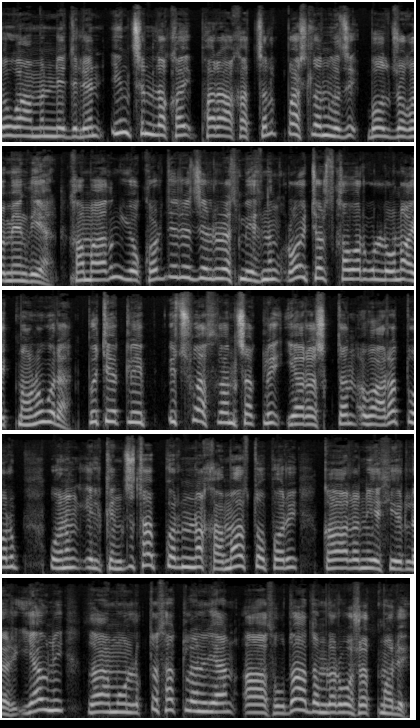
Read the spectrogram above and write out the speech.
dowamynda edilen iň çynlakaý parahatçylyk başlangyjy boljaga meňzeýär. Hamasyň ýokary derejeli resmisiniň Reuters habar gullugyna aýtmagyna görä, bu teklip üç basgançakly ýaraşykdan ybarat bolup, onuň ilkinji tapgyrynda Hamas topary galan ýesirleri, ýagny zamunlykda saklanylýan asuda adamlary boşatmaly.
